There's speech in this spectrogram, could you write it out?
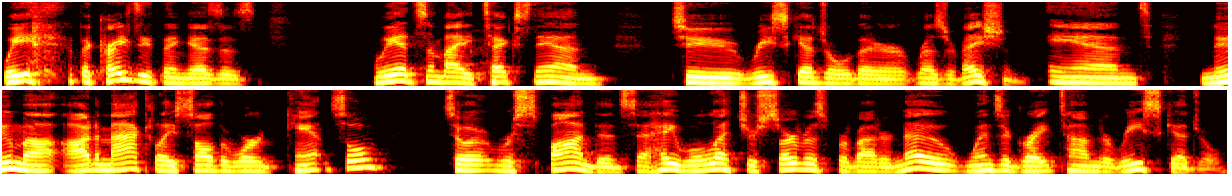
we, the crazy thing is, is, we had somebody text in to reschedule their reservation and Numa automatically saw the word cancel. So it responded and said, Hey, we'll let your service provider know when's a great time to reschedule.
